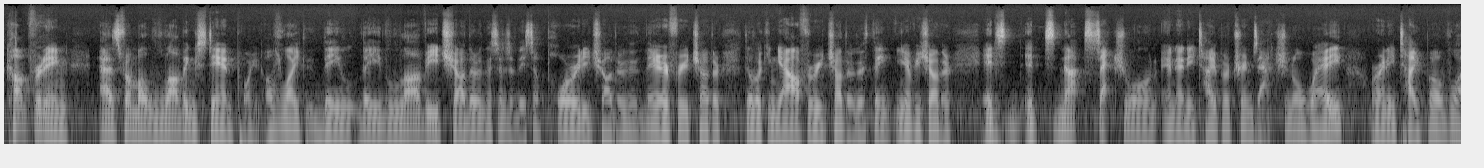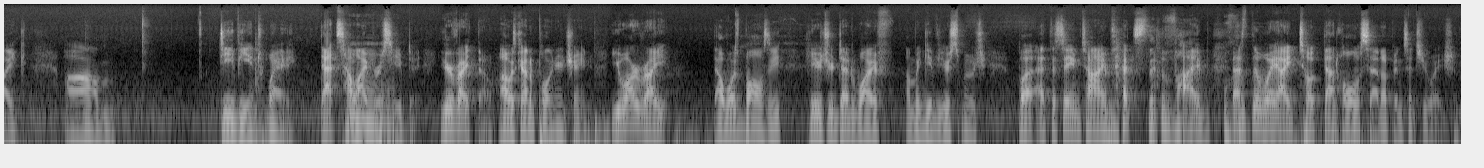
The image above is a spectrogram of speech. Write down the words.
comforting as from a loving standpoint of like they they love each other in the sense of they support each other, they're there for each other, they're looking out for each other, they're thinking of each other. It's it's not sexual in, in any type of transactional way or any type of like um deviant way. That's how I perceived it. You're right though. I was kind of pulling your chain. You are right. That was ballsy. Here's your dead wife. I'm gonna give you a smooch. But at the same time, that's the vibe. That's the way I took that whole setup and situation.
